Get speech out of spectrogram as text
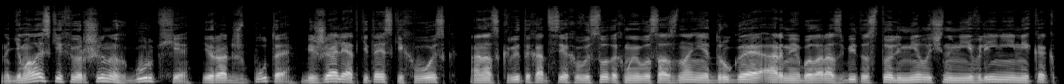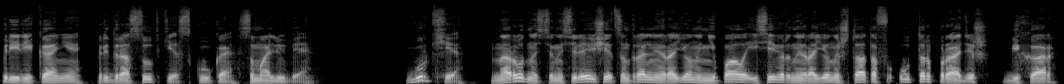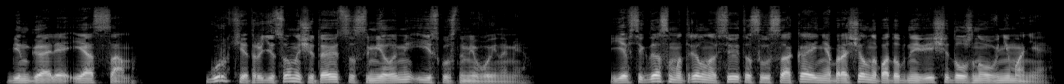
На гималайских вершинах Гуркхе и Раджпута бежали от китайских войск, а на скрытых от всех высотах моего сознания другая армия была разбита столь мелочными явлениями, как пререкание, предрассудки, скука, самолюбие. Гуркхе – народность, населяющая центральные районы Непала и северные районы штатов Уттар-Прадеш, Бихар, Бенгалия и Ассам. Гуркхе традиционно считаются смелыми и искусными воинами. Я всегда смотрел на все это свысока и не обращал на подобные вещи должного внимания.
